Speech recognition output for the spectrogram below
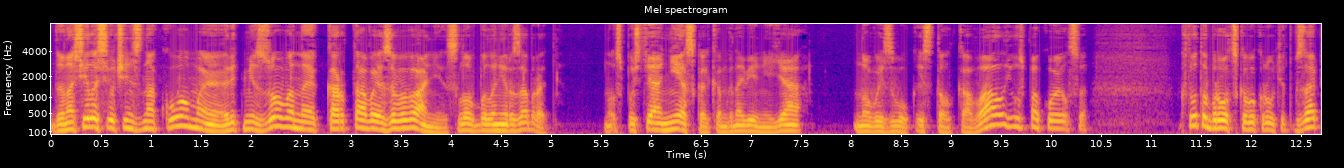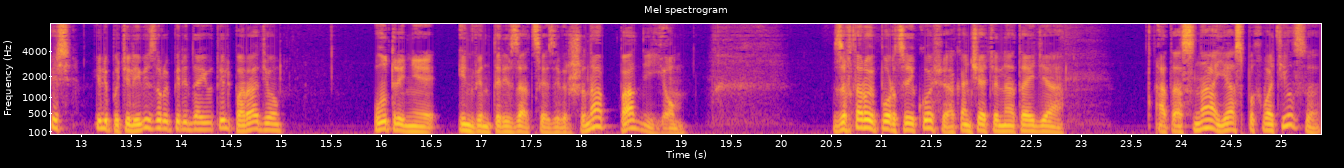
доносилось очень знакомое, ритмизованное, картавое завывание. Слов было не разобрать. Но спустя несколько мгновений я новый звук истолковал и успокоился. Кто-то Бродского крутит в запись, или по телевизору передают, или по радио. Утренняя инвентаризация завершена. Подъем. За второй порцией кофе, окончательно отойдя от сна, я спохватился,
